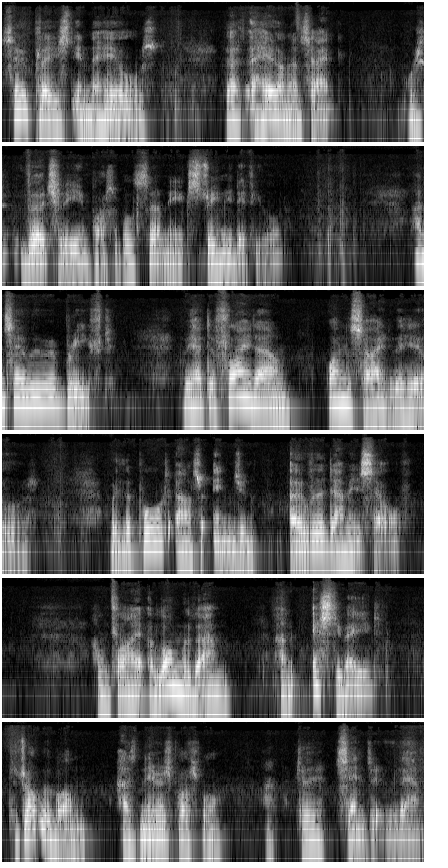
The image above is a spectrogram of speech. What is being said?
so placed in the hills that a head-on attack was virtually impossible, certainly extremely difficult. And so we were briefed. We had to fly down one side of the hills with the port outer engine over the dam itself and fly along the dam and estimate to drop the bomb as near as possible to the centre of the dam.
